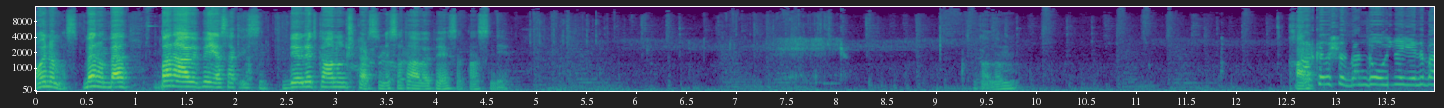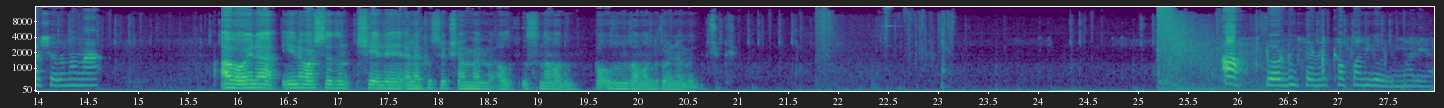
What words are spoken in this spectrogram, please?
Oynamaz. Ben ben bana AWP yasaklasın. Devlet kanunu çıkarsın Esat AWP yasaklansın diye. Bakalım. Kar Arkadaşlar ben de oyuna yeni başladım ama Abi oyuna yeni başladın şeyle alakası yok şu an ben alıp ısınamadım. Uzun zamandır oynamadım çünkü. ah gördüm senin kafanı gördüm var ya.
